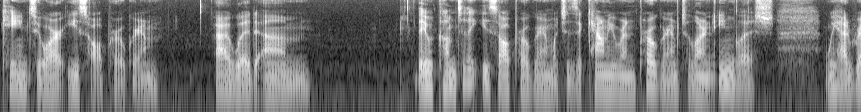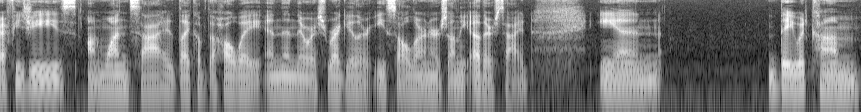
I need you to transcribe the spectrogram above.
came to our ESOL program. I would, um, they would come to the ESOL program, which is a county run program to learn English. We had refugees on one side, like of the hallway, and then there was regular ESOL learners on the other side. And they would come,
